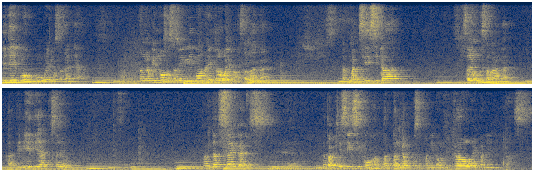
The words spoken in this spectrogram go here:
Ibigay mo ang buhay mo sa Kanya. Tanggapin mo sa sarili mo na ikaw ay makasalanan. At magsisi ka sa iyong kasalanan. At tinitiyak ko sa iyo. From that seconds, na pagsisisi mo at pagtanggap mo sa Panginoon, ikaw ay maliligtas.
